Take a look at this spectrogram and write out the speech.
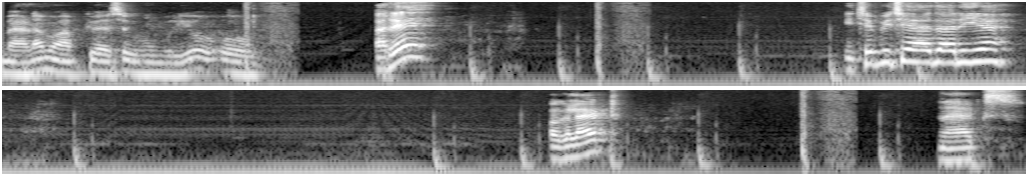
मैडम आप क्यों ऐसे घूम रही हो। ओ। अरे! पीछे पीछे आ जा रही है। पगलैट। स्नैक्स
